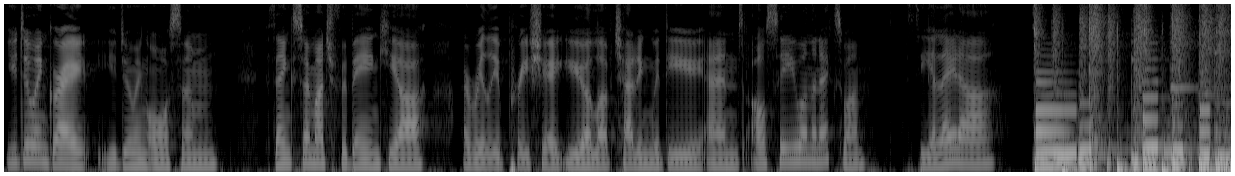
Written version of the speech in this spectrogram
You're doing great. You're doing awesome. Thanks so much for being here. I really appreciate you. I love chatting with you, and I'll see you on the next one. See you later. Thank you.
